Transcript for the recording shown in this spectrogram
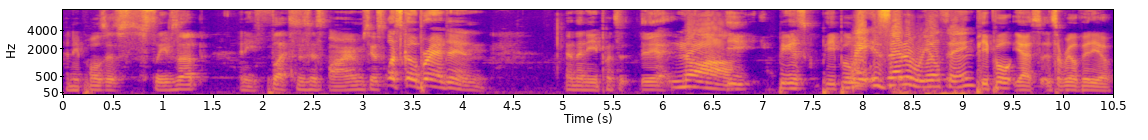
and he pulls his sleeves up and he flexes his arms. He goes, "Let's go, Brandon!" And then he puts it. Yeah, No. he because people Wait, is that a real thing? people yes, it's a real video.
